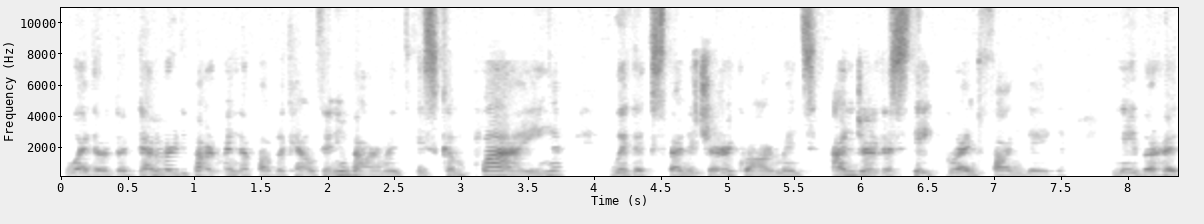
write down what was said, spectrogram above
whether the Denver Department of Public Health and Environment is complying with expenditure requirements under the state grant funded Neighborhood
